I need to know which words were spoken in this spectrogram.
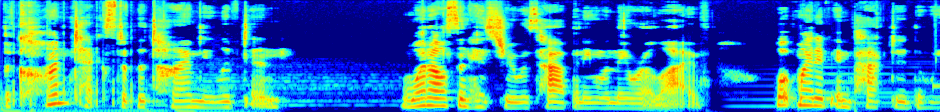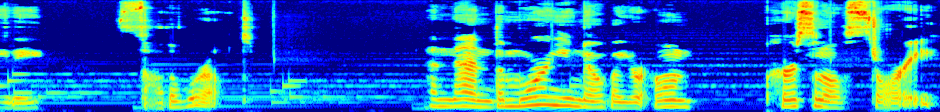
the context of the time they lived in. What else in history was happening when they were alive? What might have impacted the way they saw the world? And then the more you know about your own personal story,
